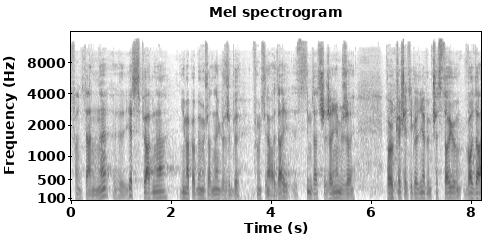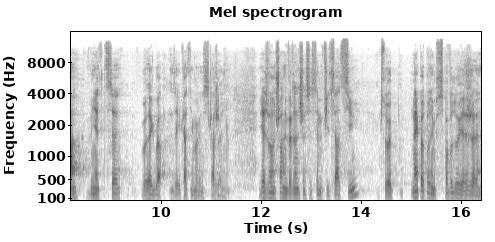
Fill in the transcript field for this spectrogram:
fontannę. Y, Jest sprawna, nie ma problemu żadnego, żeby funkcjonowała dalej, z tym zastrzeżeniem, że po okresie tygodniowym przestoju woda w nietce uległa, delikatnie mówiąc, skażeniu. Jest włączony wewnętrzny system filtracji, który najprawdopodobniej spowoduje, że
